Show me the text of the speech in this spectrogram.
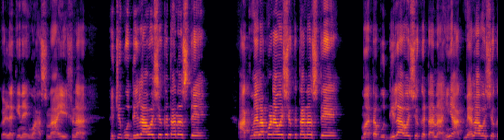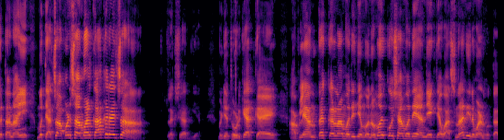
कळलं की नाही वासना ऐषणा ह्याची बुद्धीला आवश्यकता नसते. आत्म्याला पण आवश्यकता नसते. मग आता बुद्धीला आवश्यकता नाही आत्म्याला आवश्यकता नाही मग त्याचा आपण सांभाळ का करायचा? लक्षात घ्या. म्हणजे थोडक्यात काय आपल्या अंतःकरणामध्ये जे मनोमय कोशामध्ये अनेक ज्या वासना निर्माण होतात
